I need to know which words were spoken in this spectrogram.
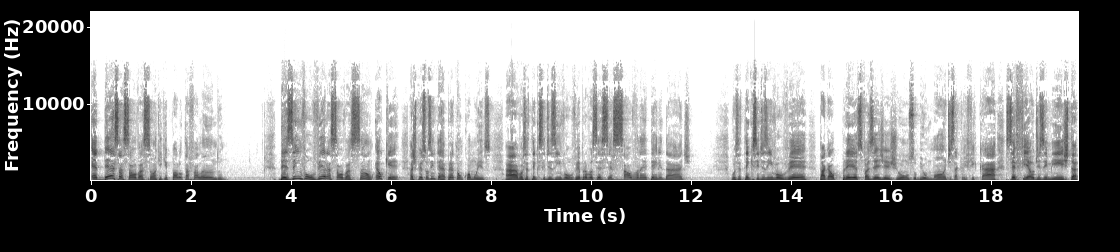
É dessa salvação aqui que Paulo está falando. Desenvolver a salvação é o que? As pessoas interpretam como isso. Ah, você tem que se desenvolver para você ser salvo na eternidade. Você tem que se desenvolver, pagar o preço, fazer jejum, subir o um monte, sacrificar, ser fiel dizimista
